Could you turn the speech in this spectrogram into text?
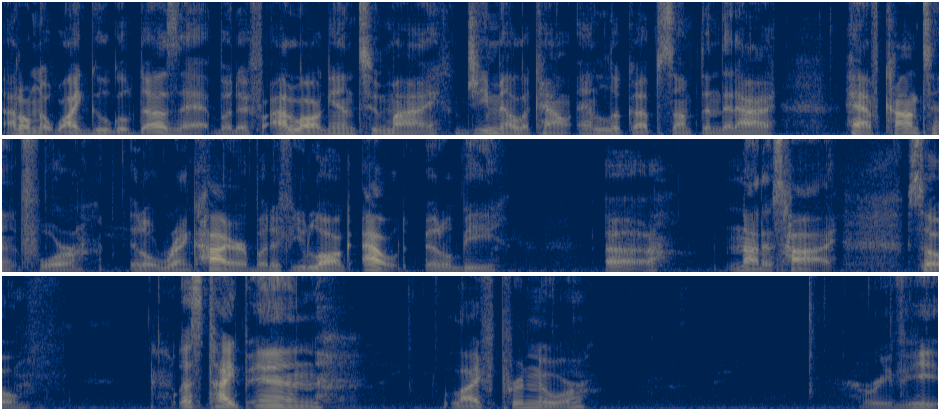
I don't know why Google does that, but if I log into my Gmail account and look up something that I have content for, it'll rank higher, but if you log out, it'll be uh, not as high. So let's type in Lifepreneur review.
